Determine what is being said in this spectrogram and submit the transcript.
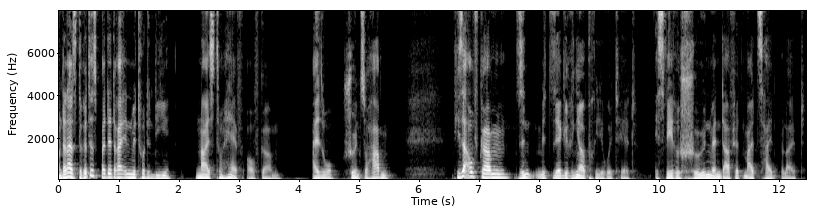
Und dann als drittes bei der 3N-Methode die Nice-to-Have-Aufgaben. Also schön zu haben. Diese Aufgaben sind mit sehr geringer Priorität. Es wäre schön, wenn dafür mal Zeit bleibt.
